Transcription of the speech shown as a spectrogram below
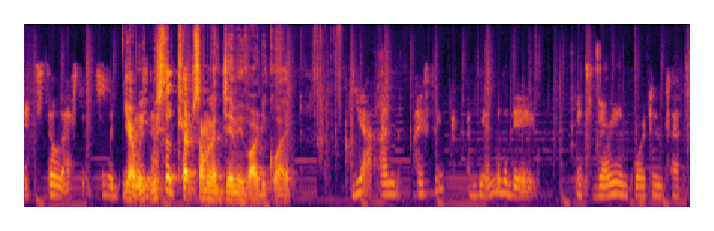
it's still Leicester. A Yeah, we, we still kept someone like Jamie Vardy quiet. Yeah, and I think at the end of the day, it's very important that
